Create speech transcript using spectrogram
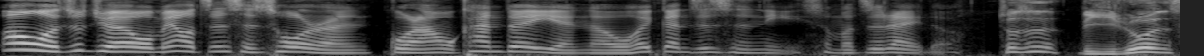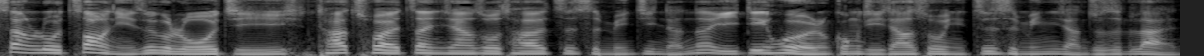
哦，我就觉得我没有支持错人，果然我看对眼了，我会更支持你什么之类的。”就是理论上，如果照你这个逻辑，他出来站枪说他会支持民进党，那一定会有人攻击他说你支持民进党就是烂。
